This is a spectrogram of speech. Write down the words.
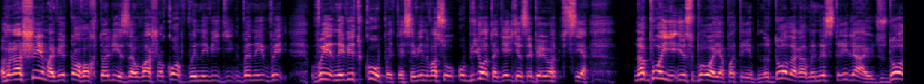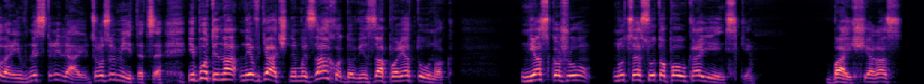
грошима від того, хто лізе в ваш окоп, ви не від... ви не ви, ви не відкупитеся. Він вас уб'є, а деньги заберет всі. Набої і зброя потрібно. Доларами не стріляють, з доларів не стріляють. Зрозумійте це. І бути на невдячними заходові за порятунок, я скажу, ну це суто по-українськи. Бай ще раз.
